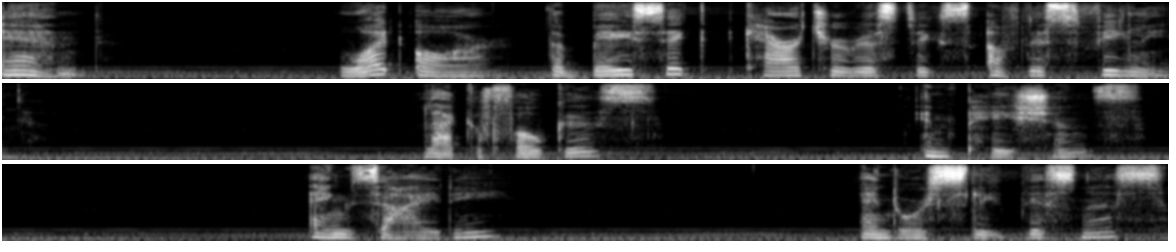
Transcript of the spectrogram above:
And what are the basic characteristics of this feeling? Lack of focus, impatience, anxiety, and or sleeplessness.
